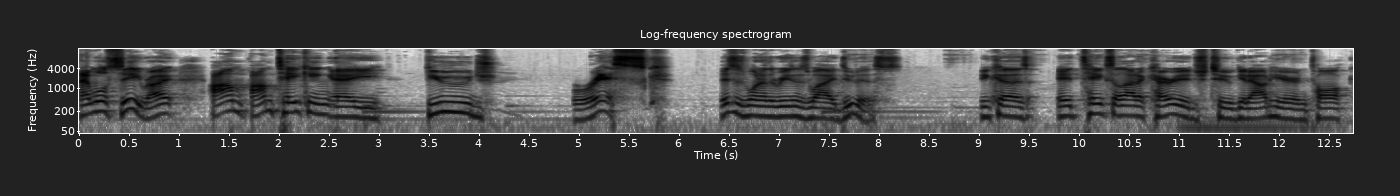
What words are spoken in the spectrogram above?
And we'll see, right? I'm I'm taking a huge risk. This is one of the reasons why I do this. Because it takes a lot of courage to get out here and talk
